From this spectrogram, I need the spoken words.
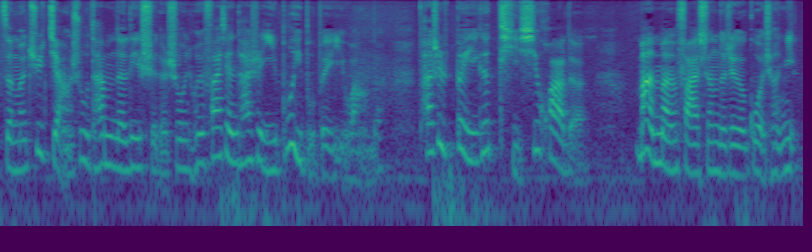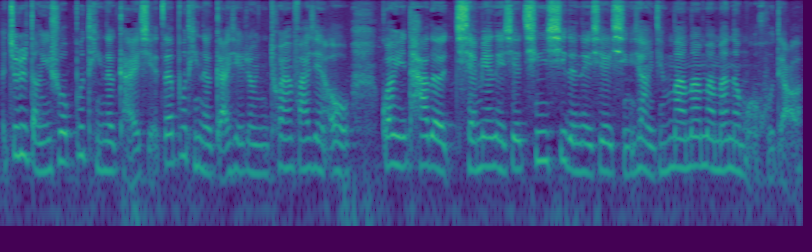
怎么去讲述他们的历史的时候，你会发现它是一步一步被遗忘的，它是被一个体系化的。慢慢发生的这个过程，你就是等于说不停的改写，在不停的改写中，你突然发现哦，关于他的前面那些清晰的那些形象已经慢慢慢慢的模糊掉了。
